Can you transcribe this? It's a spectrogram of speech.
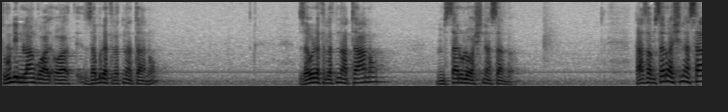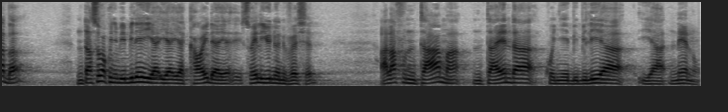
Turudi mlango wa, wa zaburi ya 35 zaburi ya 35 mstari ule wa 27 sasa mstari wa 27 nitasoma kwenye bibilia ya, ya, ya kawaida ya swahili union version. Alafu ntaama ntaenda kwenye bibilia ya neno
